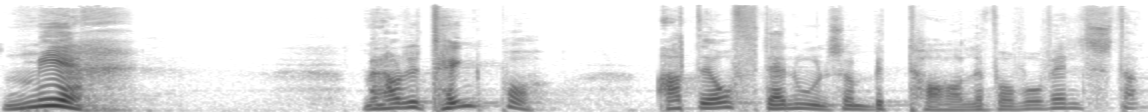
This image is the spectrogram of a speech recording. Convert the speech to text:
mer. Men har du tenkt på at det ofte er noen som betaler for vår velstand?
